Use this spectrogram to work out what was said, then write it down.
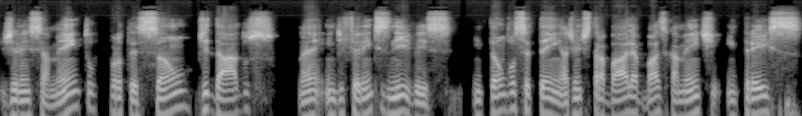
gerenciamento, proteção de dados né, em diferentes níveis. Então você tem, a gente trabalha basicamente em três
